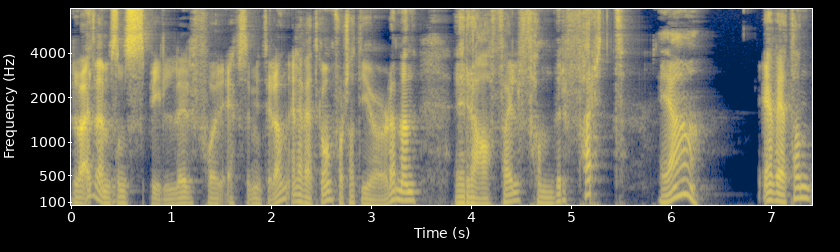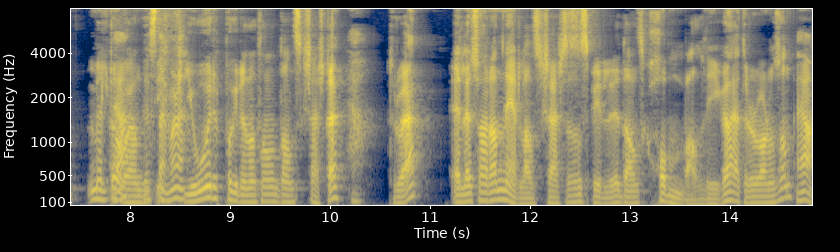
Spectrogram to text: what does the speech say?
Du veit hvem som spiller for FC Midtjylland? Eller jeg vet ikke om han fortsatt gjør det, men Rafael van der Fart. Ja, Jeg vet han meldte Ja, overgang dit i fjor pga. at han har dansk kjæreste, Ja. tror jeg. Eller så har han nederlandsk kjæreste som spiller i dansk håndballiga, jeg tror det var noe sånt. ja.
